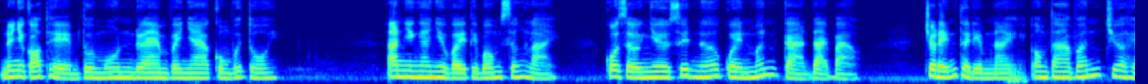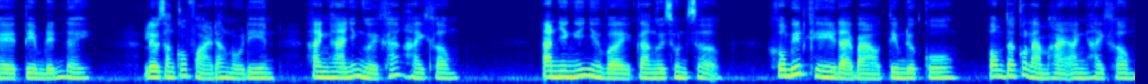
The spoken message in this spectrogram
Nếu như có thể tôi muốn đưa em về nhà cùng với tôi. Anh như nghe như vậy thì bỗng sững lại. Cô dường như suýt nữa quên mất cả đại bảo Cho đến thời điểm này, Ông ta vẫn chưa hề tìm đến đây. Liệu rằng có phải đang nổi điên, Hành hạ những người khác hay không? Anh như nghĩ như vậy, cả người xuân sợ. Không biết khi đại bảo tìm được cô, Ông ta có làm hại anh hay không?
